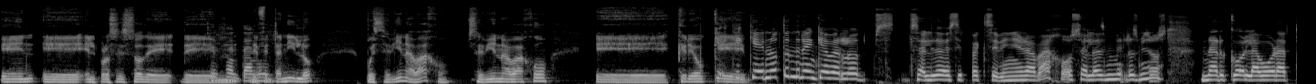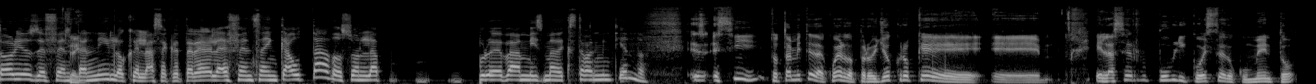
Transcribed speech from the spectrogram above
en eh, el proceso de, de, fentanilo, pues se viene abajo, se viene abajo eh, creo que... que... no tendrían que haberlo salido a decir para que se viniera abajo. O sea, los mismos narcolaboratorios de fentanilo que la Secretaría de la Defensa ha incautado son la prueba misma de que estaban mintiendo. sí, totalmente de acuerdo, pero yo creo que eh, el hacer público este documento,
